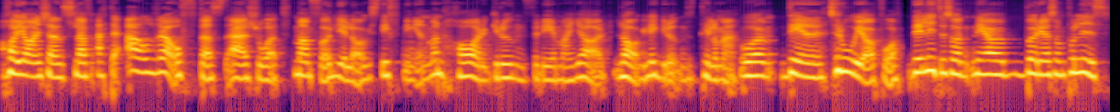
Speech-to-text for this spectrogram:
har jag en känsla att det allra oftast är så att man följer lagstiftningen. Man har grund för det man gör, laglig grund till och med. Och det tror jag på. Det är lite så att när jag började som polis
